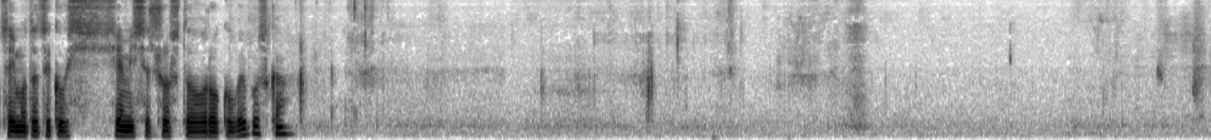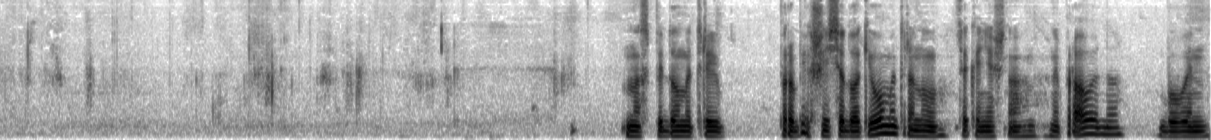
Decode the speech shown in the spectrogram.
Цей мотоцикл 76-го року випуска. На спідометрі пробіг 62 км. Ну, це, звісно, неправильно, бо він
